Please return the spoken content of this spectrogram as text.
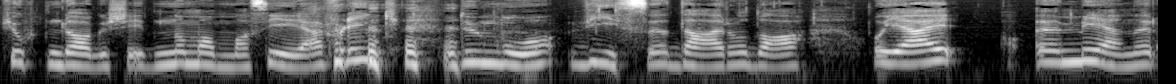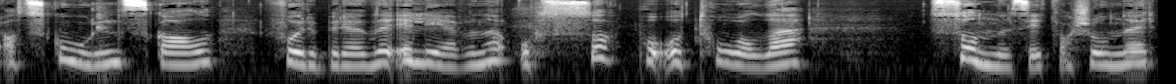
14 dager siden, og mamma sier jeg er flink. Du må vise der og da. Og jeg eh, mener at skolen skal forberede elevene også på å tåle sånne situasjoner.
